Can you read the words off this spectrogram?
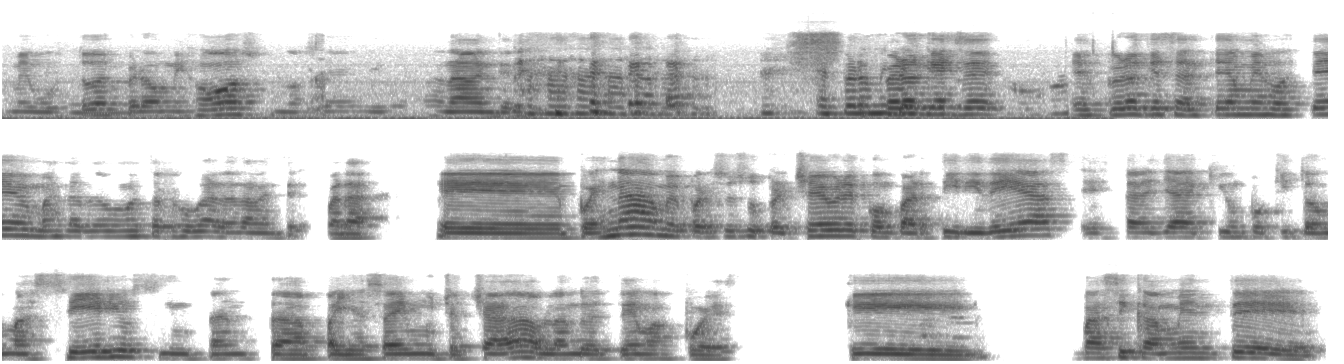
Me gustó, espero mis hosts, no sé, digo, no, mentira. Espero, espero que se, espero que me hostee, más tarde vamos a estar jugando, mentira, para, eh, pues nada, me pareció súper chévere compartir ideas, estar ya aquí un poquito más serio, sin tanta payasada y muchachada, hablando de temas, pues, que básicamente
